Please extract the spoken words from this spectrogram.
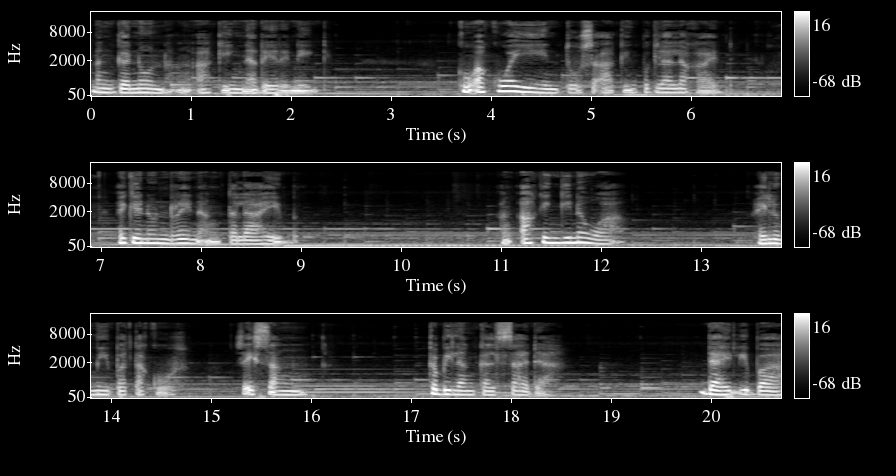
ng ganun ang aking naririnig. Kung ako ay hihinto sa aking paglalakad, ay ganun rin ang talahib. Ang aking ginawa ay lumipat ako sa isang kabilang kalsada. Dahil iba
